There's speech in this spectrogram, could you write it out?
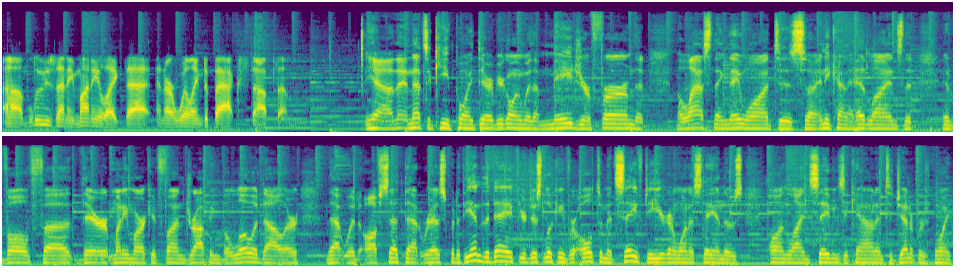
um, lose any money like that and are willing to backstop them. Yeah, and that's a key point there. If you're going with a major firm, that the last thing they want is uh, any kind of headlines that involve uh, their money market fund dropping below a dollar. That would offset that risk. But at the end of the day, if you're just looking for ultimate safety, you're going to want to stay in those online savings account. And to Jennifer's point,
